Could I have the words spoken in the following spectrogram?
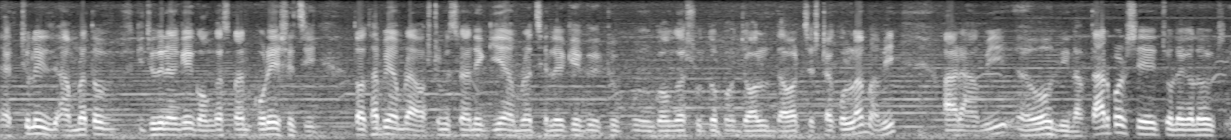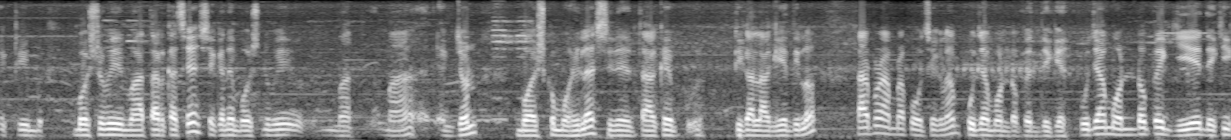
অ্যাকচুয়ালি আমরা তো কিছুদিন আগে গঙ্গা স্নান করে এসেছি। তথাপি আমরা অষ্টমী স্নানে গিয়ে আমরা ছেলেকে একটু গঙ্গা শুদ্ধ জল দেওয়ার চেষ্টা করলাম আমি, আর আমি, ও নিলাম। তারপর সে চলে গেল একটি বৈষ্ণবী মাতার কাছে। সেখানে বৈষ্ণবী মা- একজন বয়স্ক মহিলা, সে তাকে টিকা লাগিয়ে দিল। তারপর আমরা পৌঁছে গেলাম পূজা মণ্ডপের দিকে। পূজা মণ্ডপে গিয়ে দেখি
